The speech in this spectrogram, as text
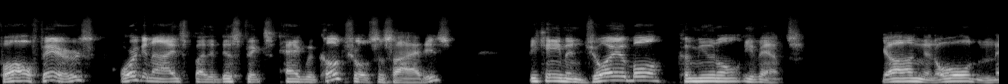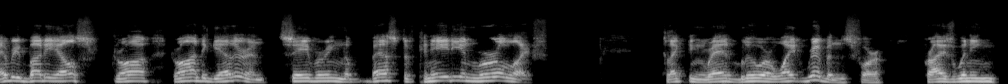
fall fairs organized by the district's agricultural societies became enjoyable communal events. Young and old and everybody else draw, drawn together and savoring the best of Canadian rural life, collecting red, blue, or white ribbons for prize winning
